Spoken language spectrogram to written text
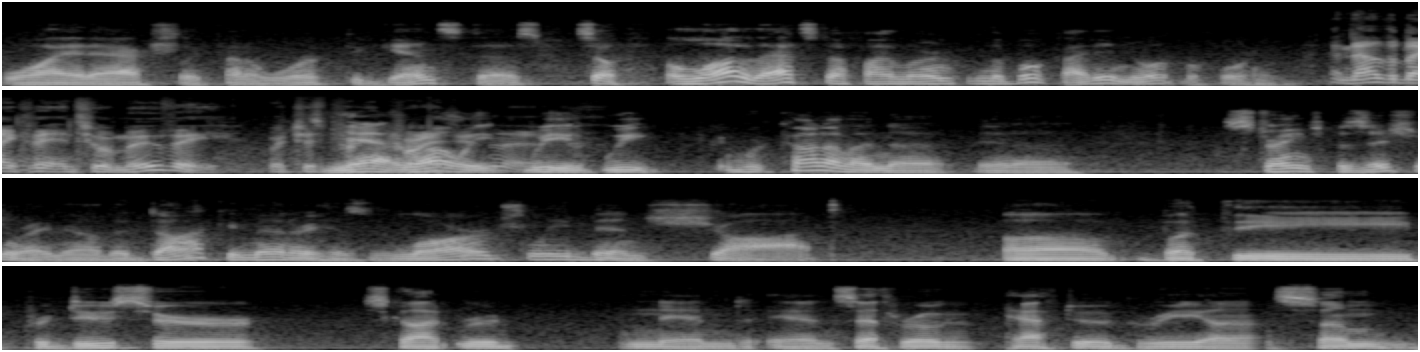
why it actually kind of worked against us. So a lot of that stuff I learned from the book. I didn't know it beforehand. And now they're making it into a movie, which is pretty yeah. Crazy, well, we, we we we're kind of in a in a strange position right now. The documentary has largely been shot, uh, but the producer Scott Rudin and and Seth Rogen have to agree on some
